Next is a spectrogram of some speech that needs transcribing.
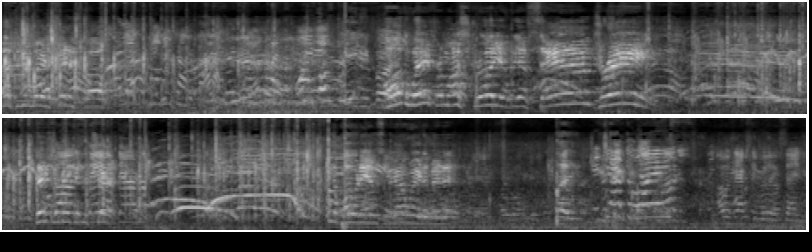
That's a good way to finish, Paul. All the way from Australia, we have Sam Drain. Thanks for making the trip. On the podium, so we gotta wait a minute. Good job, boys. I was actually really excited.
